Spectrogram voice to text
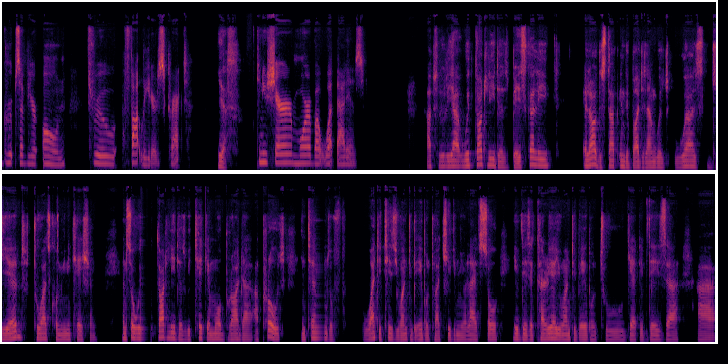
groups of your own through thought leaders, correct? Yes. Can you share more about what that is? Absolutely. Yeah. With thought leaders, basically, a lot of the stuff in the body language was geared towards communication. And so with thought leaders, we take a more broader approach in terms of what it is you want to be able to achieve in your life. So if there's a career you want to be able to get, if there's a, a,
